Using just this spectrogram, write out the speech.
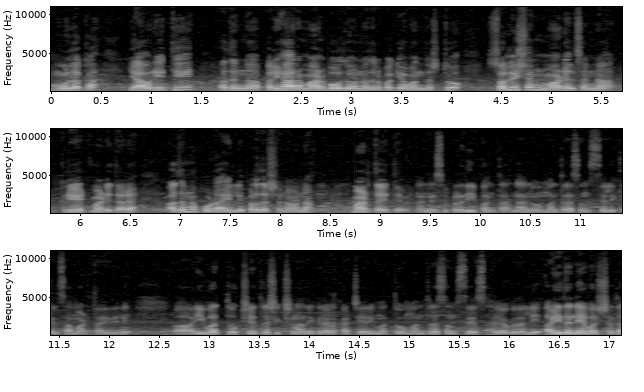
ಮೂಲಕ ಯಾವ ರೀತಿ ಅದನ್ನು ಪರಿಹಾರ ಮಾಡ್ಬೋದು ಅನ್ನೋದ್ರ ಬಗ್ಗೆ ಒಂದಷ್ಟು ಸೊಲ್ಯೂಷನ್ ಮಾಡೆಲ್ಸನ್ನು ಕ್ರಿಯೇಟ್ ಮಾಡಿದ್ದಾರೆ. ಅದನ್ನು ಕೂಡ ಇಲ್ಲಿ ಪ್ರದರ್ಶನವನ್ನು ಮಾಡ್ತಾ ಇದ್ದೇವೆ. ನನ್ನ ಹೆಸರು ಪ್ರದೀಪ್ ಅಂತ. ನಾನು ಮಂತ್ರ ಸಂಸ್ಥೆಯಲ್ಲಿ ಕೆಲಸ ಮಾಡ್ತಾ ಇದ್ದೀನಿ. ಇವತ್ತು ಕ್ಷೇತ್ರ ಶಿಕ್ಷಣಾಧಿಕಾರಿಗಳ ಕಚೇರಿ ಮತ್ತು ಮಂತ್ರ ಸಂಸ್ಥೆಯ ಸಹಯೋಗದಲ್ಲಿ ಐದನೇ ವರ್ಷದ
